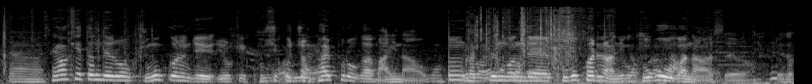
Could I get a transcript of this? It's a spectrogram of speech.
자, 생각했던 대로 중국 거는 이제 이렇게 99.8%가 많이 나오고 같은 건데 998은 아니고 995가 나왔어요. 그래서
